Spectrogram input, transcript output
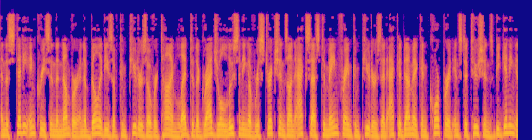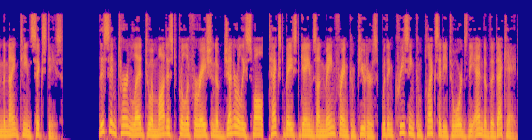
and the steady increase in the number and abilities of computers over time led to the gradual loosening of restrictions on access to mainframe computers at academic and corporate institutions beginning in the 1960s. This in turn led to a modest proliferation of generally small, text-based games on mainframe computers, with increasing complexity towards the end of the decade.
